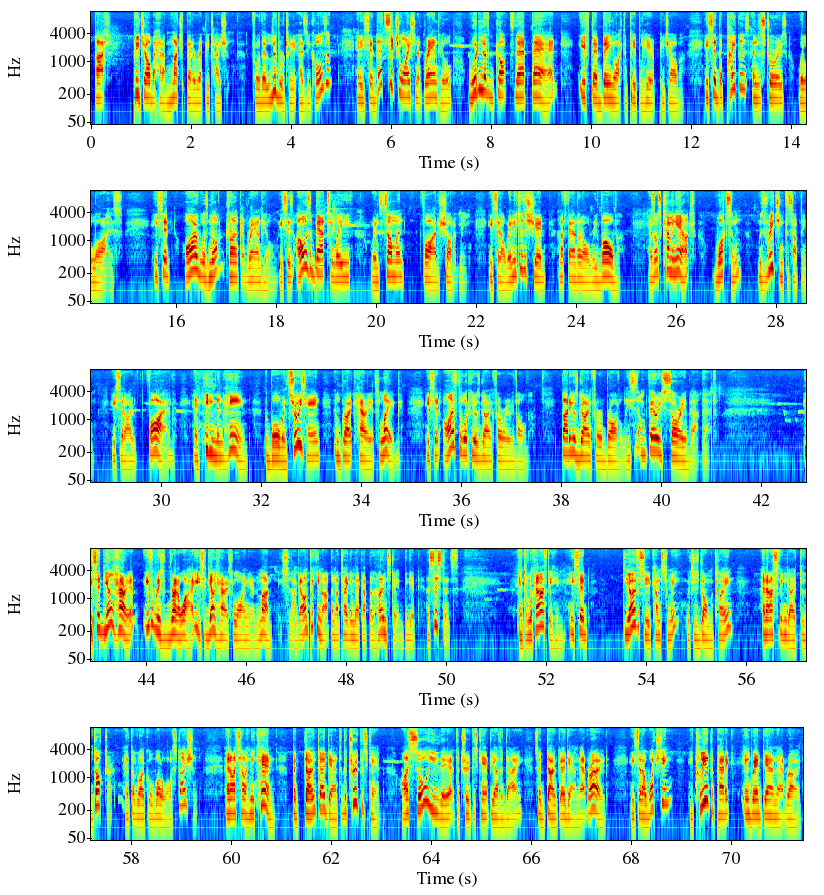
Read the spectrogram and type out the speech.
But Peechelba had a much better reputation for their liberty, as he calls it. And he said that situation at Roundhill wouldn't have got that bad if they'd been like the people here at Peechelba. He said the papers and the stories were lies. He said, I was not drunk at Roundhill. He says, I was about to leave when someone fired a shot at me. He said, I went into the shed and I found an old revolver. As I was coming out, Watson was reaching for something. He said, I fired and hit him in the hand. The ball went through his hand and broke Heriot's leg. He said, I thought he was going for a revolver, but he was going for a bridle. He says, I'm very sorry about that. He said, young Heriot, everybody's run away. He said, young Heriot's lying there in the mud. He said, I go and pick him up and I take him back up to the homestead to get assistance and to look after him. He said, the overseer comes to me, which is John McLean, and asks if he can go to the doctor at the local Walla Walla station. And I tell him he can, but don't go down to the troopers camp. I saw you there at the troopers camp the other day, so don't go down that road. He said, I watched him, he cleared the paddock and went down that road.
